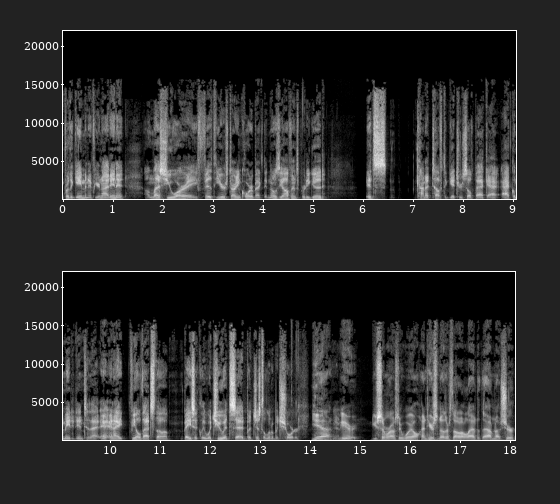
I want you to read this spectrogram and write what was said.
for the game. And if you're not in it, unless you are a fifth year starting quarterback that knows the offense pretty good, it's kind of tough to get yourself back acclimated into that. And, and I feel that's the basically what you had said, but just a little bit shorter. Yeah, You're, you summarized it well. And here's another thought I'll add to that. I'm not sure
